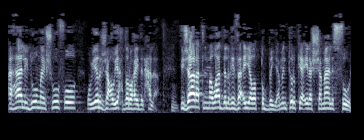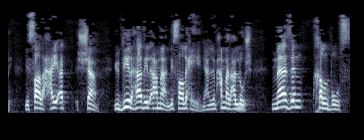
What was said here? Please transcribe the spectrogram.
أهالي دوما يشوفوا ويرجعوا يحضروا هيدي الحلقة. تجارة المواد الغذائية والطبية من تركيا إلى الشمال السوري لصالح هيئة الشام يدير هذه الأعمال لصالحه يعني لمحمد علوش مازن خلبوص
